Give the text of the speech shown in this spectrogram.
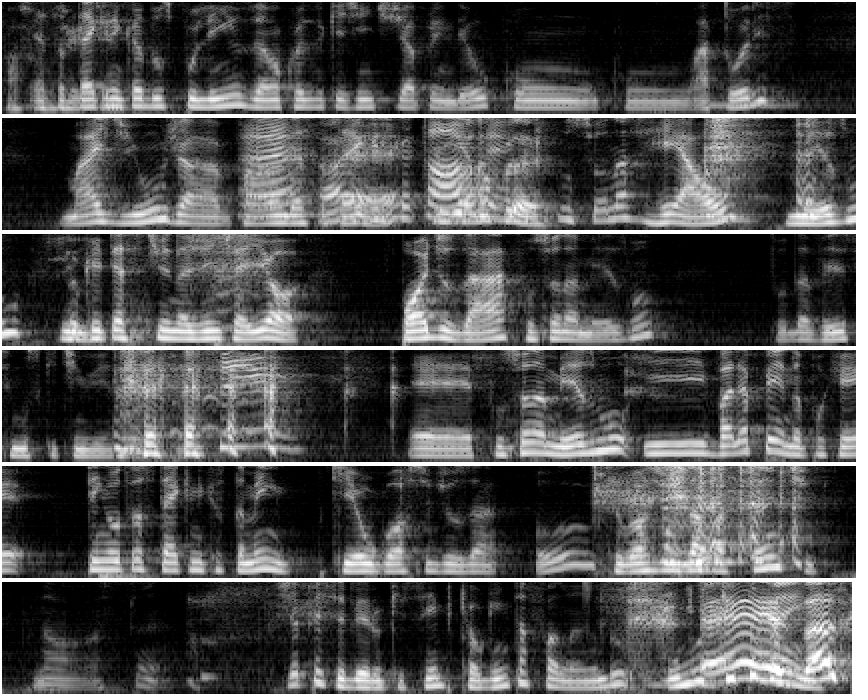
Nossa, Essa técnica dos pulinhos é uma coisa que a gente já aprendeu com, com atores. Mais de um já falaram É? dessa Ah, é? técnica. Top. E é uma coisa que funciona real mesmo. Sim. então, quem tá assistindo a gente aí, ó, pode usar, funciona mesmo. Toda vez esse mosquitinho vem. Sim. É, funciona mesmo e vale a pena, porque tem outras técnicas também que eu gosto de usar. Oh, que eu gosto de usar bastante. Nossa. Já perceberam que sempre que alguém tá falando, o mosquito É, vem. exato.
